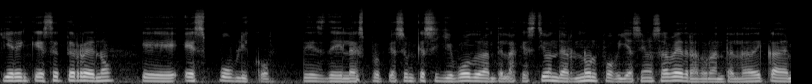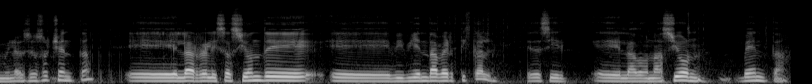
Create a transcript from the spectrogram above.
quieren que ese terreno, es público, desde la expropiación que se llevó durante la gestión de Arnulfo Villaseñor Saavedra durante la década de 1980, eh, la realización de eh, vivienda vertical, es decir, eh, la donación, venta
